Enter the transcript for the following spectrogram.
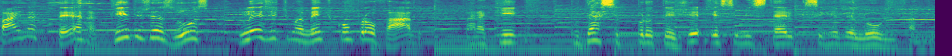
pai na terra, aqui de Jesus, legitimamente comprovado, para que pudesse proteger esse mistério que se revelou em família.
